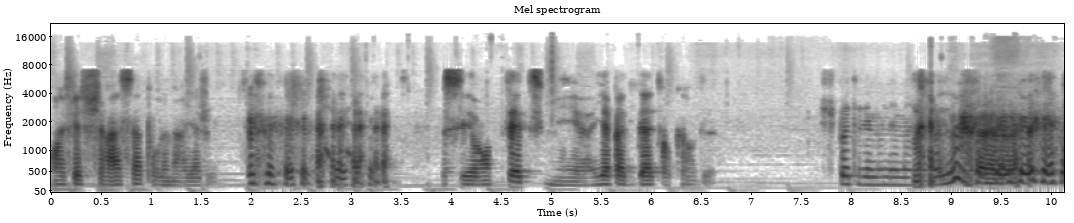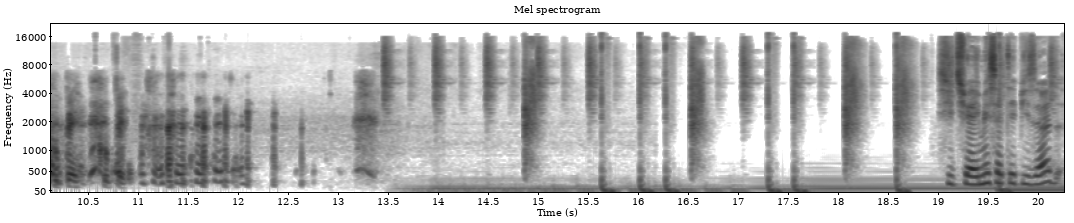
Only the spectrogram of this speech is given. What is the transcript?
On réfléchira à ça pour le mariage, oui. C'est en tête, mais il n'y a pas de date encore de. Je peux te demander ma maintenant. Euh, coupé, coupé. Si tu as aimé cet épisode,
